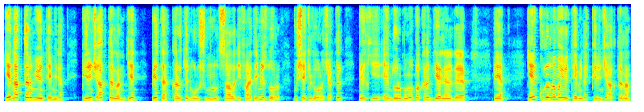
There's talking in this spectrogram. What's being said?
gen aktarımı yöntemiyle pirince aktarılan gen beta karoten oluşumunu sağlar ifademiz doğru. Bu şekilde olacaktır. Belki en doğru bu mu? Bakalım diğerlerine de. B. Gen kullanılma yöntemiyle pirince aktarılan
